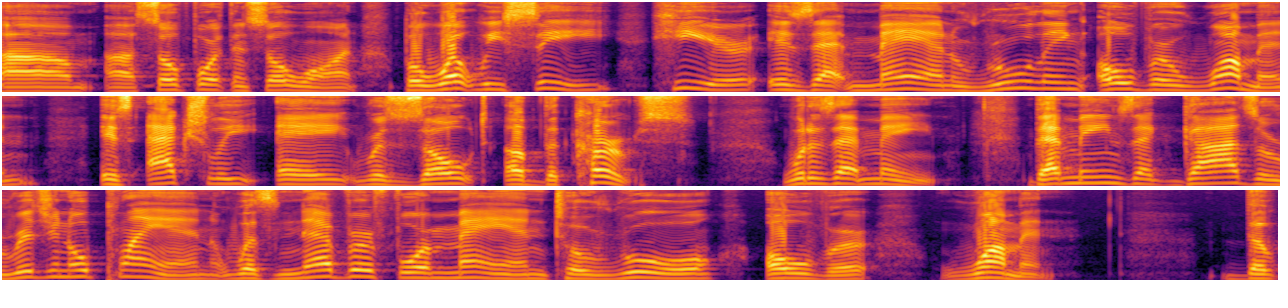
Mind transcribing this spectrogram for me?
um, uh, so forth and so on. But what we see here is that man ruling over woman is actually a result of the curse. What does that mean? That means that God's original plan was never for man to rule over woman. The,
